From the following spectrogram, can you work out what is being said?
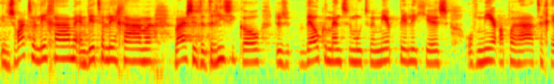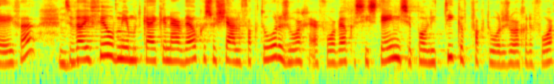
in zwarte lichamen en witte lichamen, waar zit het risico? Dus welke mensen moeten we meer pilletjes of meer apparaten geven? Terwijl je veel meer moet kijken naar welke sociale factoren zorgen ervoor, welke systemische politieke factoren zorgen ervoor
